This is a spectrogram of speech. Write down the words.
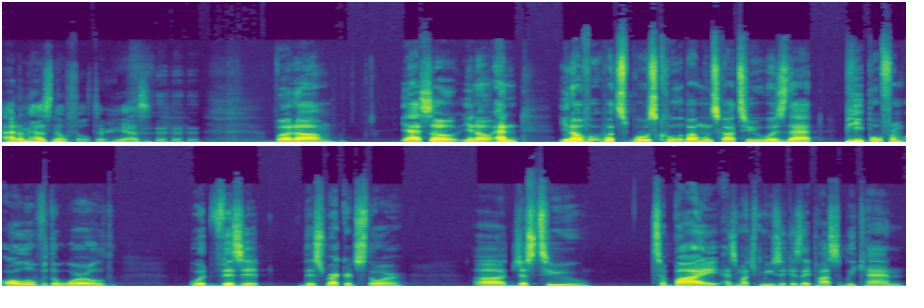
Adam has no filter. Yes. But um, yeah. So you know, and you know, what's what was cool about Moonska too was that people from all over the world would visit this record store uh, just to to buy as much music as they possibly can.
